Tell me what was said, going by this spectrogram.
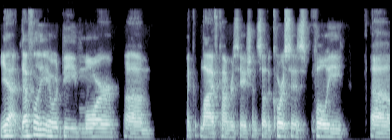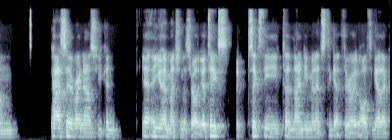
Yeah, definitely. It would be more um, like live conversation. So the course is fully um, passive right now, so you can. Yeah, and you had mentioned this earlier. It takes like sixty to ninety minutes to get through it all together.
